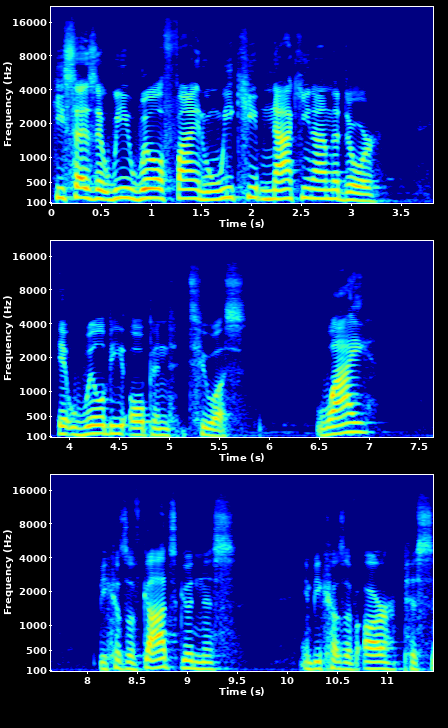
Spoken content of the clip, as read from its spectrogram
He says that we will find. When we keep knocking on the door, it will be opened to us. Why? Because of God's goodness and because of our pers-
